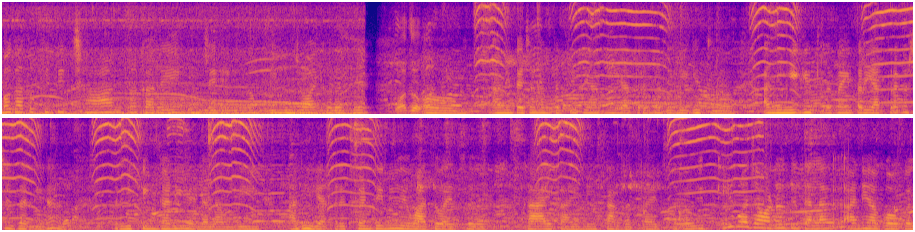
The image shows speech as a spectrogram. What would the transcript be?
बघा तो किती छान प्रकारे म्हणजे एकदम एन्जॉय करत अ, आणि त्याच्यानंतर तिथे आम्ही यात्रेमध्ये हे घेतलं. आणि हे घेतलं नाही तर यात्रा कशी झाली ना? तर ही पिंगाणी घ्यायला लावली. आणि यात्रेत कंटिन्यू हे वाजवायचं. काय काय नाही सांगत राहायचं. इतकी मजा वाटत होती त्याला. आणि हा गॉगल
